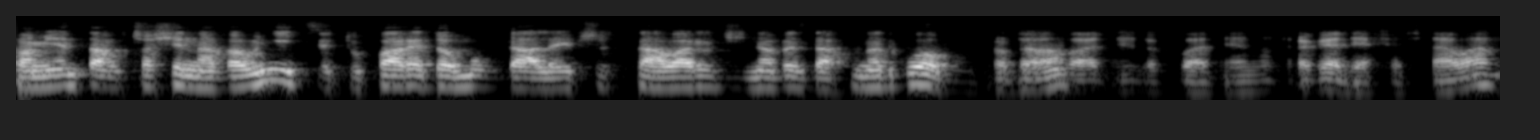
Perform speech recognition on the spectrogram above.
pamiętam w czasie nawałnicy, tu parę domów dalej, przez cała rodzina bez dachu nad głową, prawda? Dokładnie, dokładnie. No tragedia się stała,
